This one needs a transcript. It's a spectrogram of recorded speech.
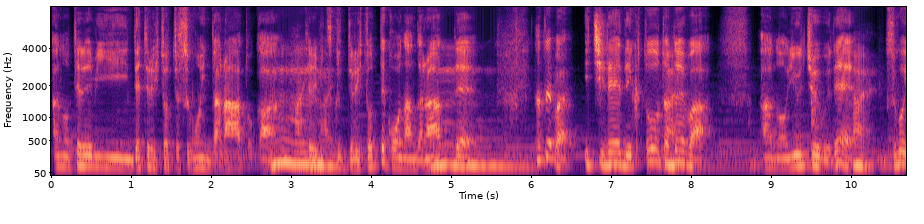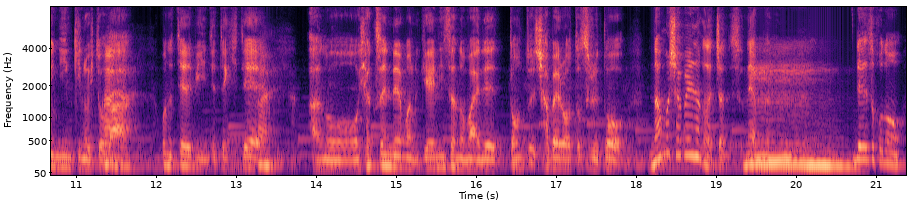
あのテレビに出てる人ってすごいんだなとか、うんテレビ作ってる人ってこうなんだなって、うん例えば一例でいくと例えば、あの YouTube ではい。すごい人気の人はが今度テレビに出てきて、はい。あの百戦錬磨の芸人さんの前でドンと喋ろうとすると何も喋れなくなっちゃうんですよねやっぱうり。ん。でそこの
